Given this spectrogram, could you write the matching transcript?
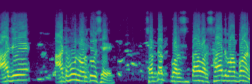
આજે આઠમું નોરતું છે. સતત વરસતા વરસાદમાં પણ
